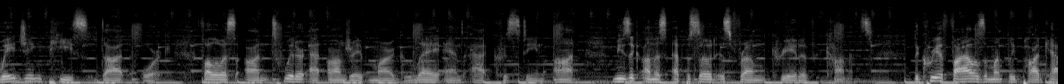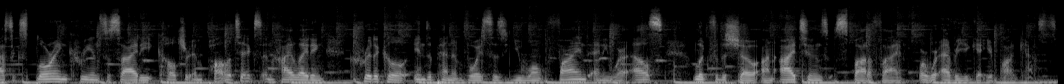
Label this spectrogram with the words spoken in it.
wagingpeace.org. Follow us on Twitter at Andre Margoulet and at Christine Ahn. Music on this episode is from Creative Commons. The Korea File is a monthly podcast exploring Korean society, culture, and politics and highlighting critical, independent voices you won't find anywhere else. Look for the show on iTunes, Spotify, or wherever you get your podcasts.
